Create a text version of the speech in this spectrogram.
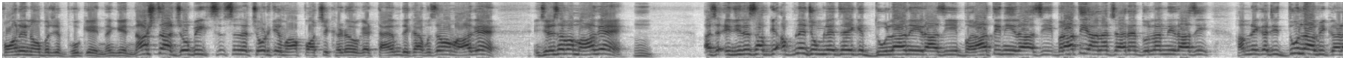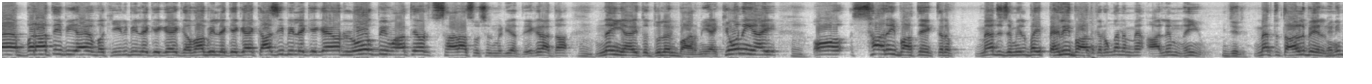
पौने नौ बजे भूखे नंगे, नाश्ता जो भी सिलसिला छोड़ के वहाँ पहुँचे खड़े हो गए टाइम देखा मुझे हम आ गए इंजीनियर साहब, हम आ गए अच्छा इंजीनियर साहब के अपने जुमले थे कि दूल्हा नहीं राज़ी बराती नहीं राज़ी बराती आना चाह रहे हैं दुल्हन नहीं राज़ी। हमने कहा जी दूल्हा भी खड़ा है बराती भी आए वकील भी लेके गए गवाह भी लेके गए काजी भी लेके गए और लोग भी वहाँ थे और सारा सोशल मीडिया देख रहा था। नहीं आई तो दुल्हन बाहर नहीं आई। क्यों नहीं आई? और सारी बातें एक तरफ़। मैं तो जमील भाई पहली बात करूँगा ना मैं आलिम नहीं हूँ। मैं तो तालब इल्म नहीं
